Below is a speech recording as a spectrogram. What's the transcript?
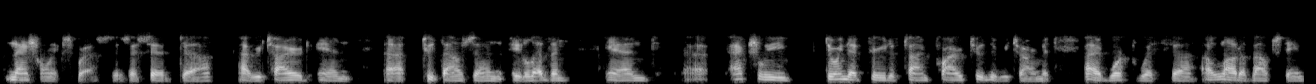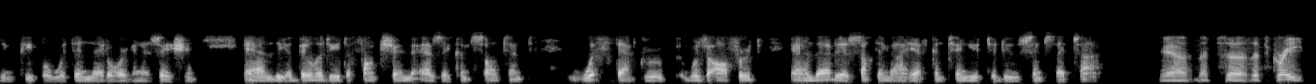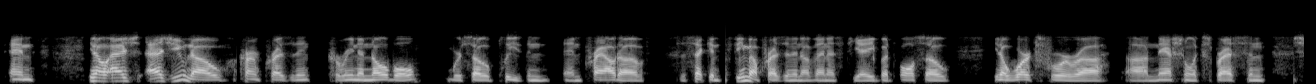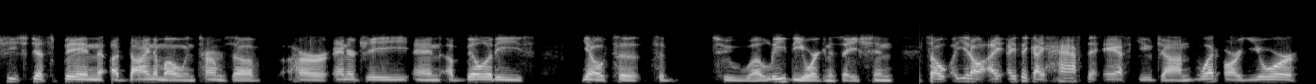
National Express. As I said, uh, I retired in uh, 2011, and uh, actually during that period of time prior to the retirement, I had worked with uh, a lot of outstanding people within that organization, and the ability to function as a consultant with that group was offered, and that is something I have continued to do since that time. Yeah, that's uh, that's great. And you know, as as you know, current president Karina Noble, we're so pleased and, and proud of the second female president of NSTA, but also you know works for uh, uh, National Express, and she's just been a dynamo in terms of her energy and abilities, you know, to to to uh, lead the organization so, you know, I, I think I have to ask you, John, what are your,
